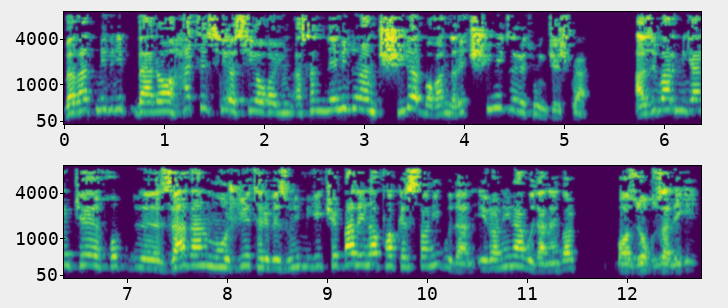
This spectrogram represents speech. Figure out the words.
و بعد می‌بینی بلاحت سیاسی آقایون اصلا نمی‌دونن چی داره واقعا داره چی میگذره تو این کشور. از این بر میگن که خب زدن مجری تلویزیونی میگه که بله اینا پاکستانی بودن ایرانی نبودن. انگار با ذوق زدگی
